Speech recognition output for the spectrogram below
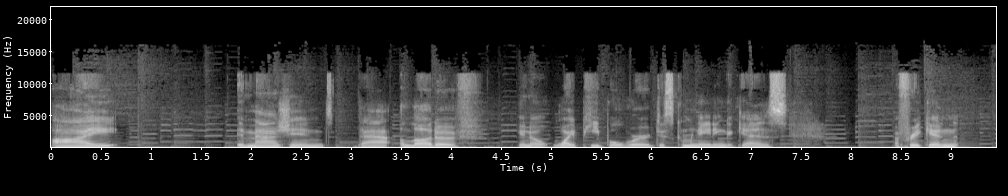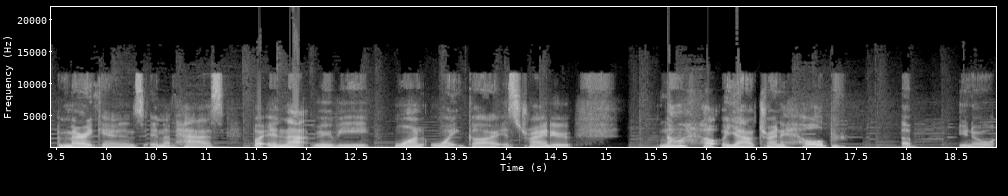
I imagined that a lot of you know white people were discriminating against African Americans in the past, but in that movie, one white guy is trying to not help, yeah, trying to help a you know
